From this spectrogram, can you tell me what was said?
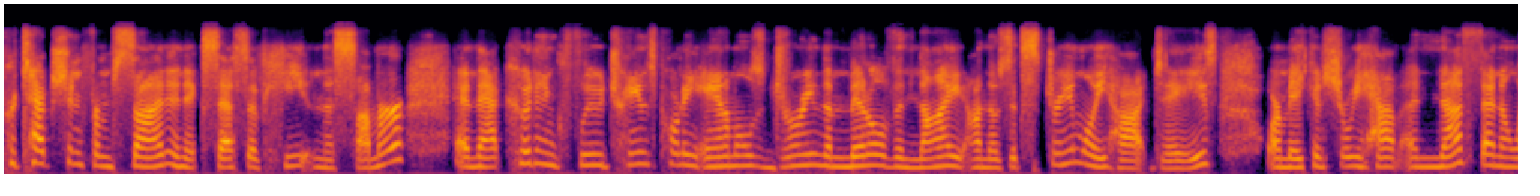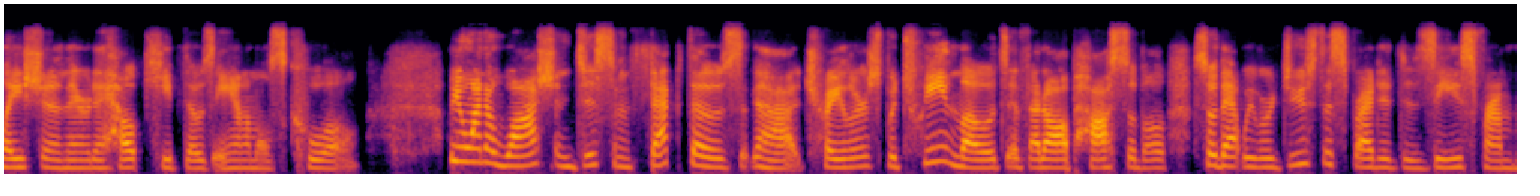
protection from sun and excessive heat in the summer, and that could include transporting animals during the middle of the night on those extremely hot days, or making sure we have enough ventilation in there to help keep those animals cool. We want to wash and disinfect those uh, trailers between loads if at all possible so that we reduce the spread of disease from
